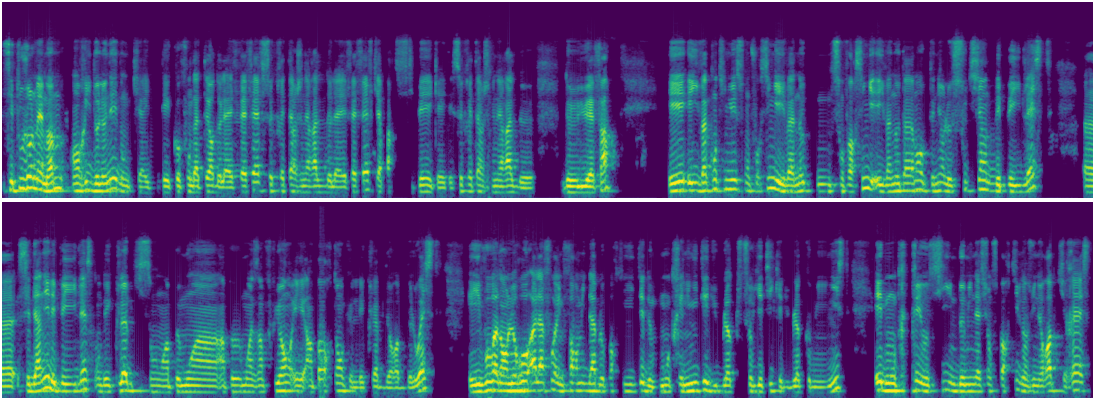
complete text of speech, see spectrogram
C'est toujours le même homme, Henri Delaunay, donc, qui a été cofondateur de la FFF, secrétaire général de la FFF, qui a participé et qui a été secrétaire général de, de l'UFA. Et, il va continuer son forcing et il va notamment obtenir le soutien des pays de l'Est. Euh, ces derniers, les pays de l'Est, ont des clubs qui sont un peu moins, un peu moins influents et importants que les clubs d'Europe de l'Ouest. Et ils voient dans l'euro à la fois une formidable opportunité de montrer l'unité du bloc soviétique et du bloc communiste et de montrer aussi une domination sportive dans une Europe qui reste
